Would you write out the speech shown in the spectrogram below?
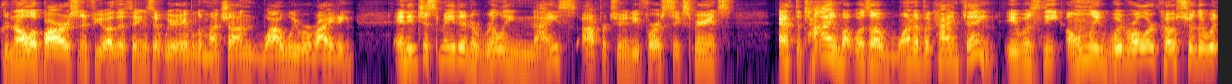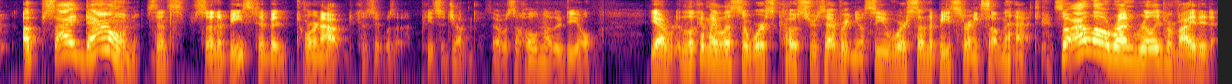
granola bars and a few other things that we were able to munch on while we were riding. And it just made it a really nice opportunity for us to experience at the time what was a one of a kind thing. It was the only wood roller coaster that went upside down since Son of Beast had been torn out because it was a piece of junk. That was a whole nother deal. Yeah, look at my list of worst coasters ever, and you'll see where Son of Beast ranks on that. So Outlaw Run really provided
